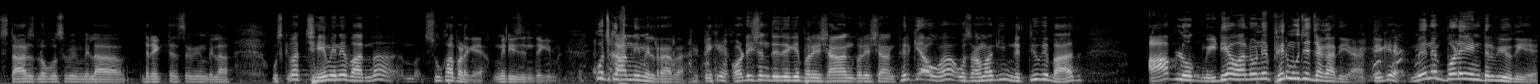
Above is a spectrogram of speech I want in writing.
स्टार्स लोगों से भी मिला डायरेक्टर से भी मिला। उसके बाद छः महीने बाद ना सूखा पड़ गया मेरी ज़िंदगी में। कुछ काम नहीं मिल रहा था, ठीक है? ऑडिशन दे दे के परेशान परेशान। फिर क्या हुआ उसामा की मृत्यु के बाद आप लोग मीडिया वालों ने फिर मुझे जगा दिया ठीक है? मैंने बड़े इंटरव्यू दिए।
